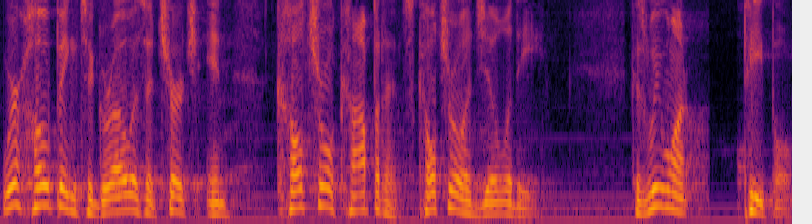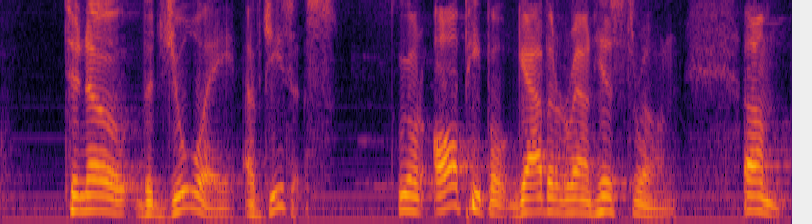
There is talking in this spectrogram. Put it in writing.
we're hoping to grow as a church in cultural competence, cultural agility, because we want people to know the joy of Jesus. We want all people gathered around his throne. Um,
